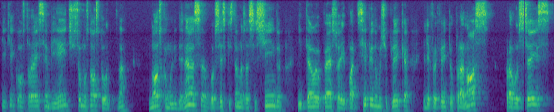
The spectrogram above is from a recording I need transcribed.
que quem constrói esse ambiente somos nós todos. Né? nós como liderança, vocês que estão nos assistindo. Então eu peço aí, participem do Multiplica. Ele foi feito para nós, para vocês,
